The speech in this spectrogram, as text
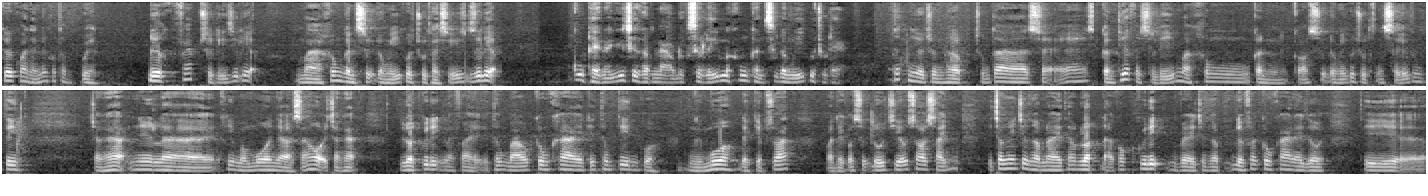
cơ quan nhà nước có thẩm quyền được phép xử lý dữ liệu mà không cần sự đồng ý của chủ thể xử lý dữ liệu. Cụ thể là những trường hợp nào được xử lý mà không cần sự đồng ý của chủ thể? Rất nhiều trường hợp chúng ta sẽ cần thiết phải xử lý mà không cần có sự đồng ý của chủ thể sở hữu thông tin. Chẳng hạn như là khi mà mua nhà ở xã hội chẳng hạn, luật quy định là phải thông báo công khai cái thông tin của người mua để kiểm soát và để có sự đối chiếu so sánh. Thì trong những trường hợp này, theo luật đã có quy định về trường hợp được phép công khai này rồi, thì ờ,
